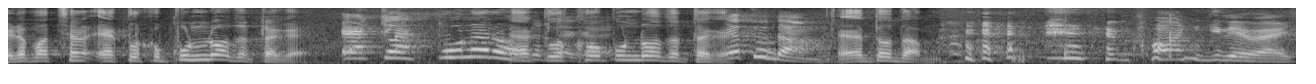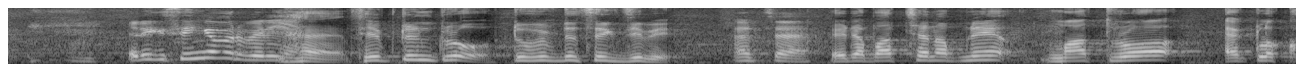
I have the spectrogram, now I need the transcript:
এটা পাচ্ছেন এক লক্ষ পনেরো হাজার টাকায়। এক লাখ পনেরো এক লক্ষ পনেরো হাজার টাকা এত দাম? এত দাম। কোন কি রে ভাই? এটা কি সিঙ্গাপুর বেরিয়ে হ্যাঁ fifteen pro two fifty six GB আচ্ছা। এটা পাচ্ছেন আপনি মাত্র এক লক্ষ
